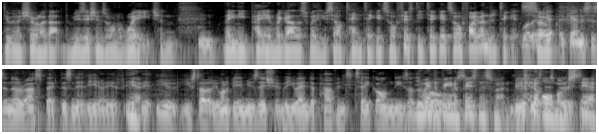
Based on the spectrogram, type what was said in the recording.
doing a show like that, the musicians are on a wage and Hmm. they need paying regardless whether you sell 10 tickets or 50 tickets or 500 tickets. Well, so, again, again, this is another aspect, isn't it? You know, if, Yeah. if you you start out, you want to be a musician, but you end up having to take on these other you end roles. up being a businessman, be a business almost, person, yeah.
